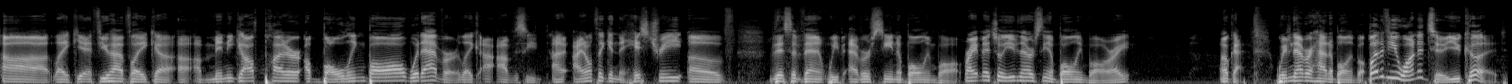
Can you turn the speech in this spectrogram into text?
uh, like if you have like a, a, mini golf putter, a bowling ball, whatever. Like obviously, I, I, don't think in the history of this event we've ever seen a bowling ball, right, Mitchell? You've never seen a bowling ball, right? Okay, we've never had a bowling ball, but if you wanted to, you could.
